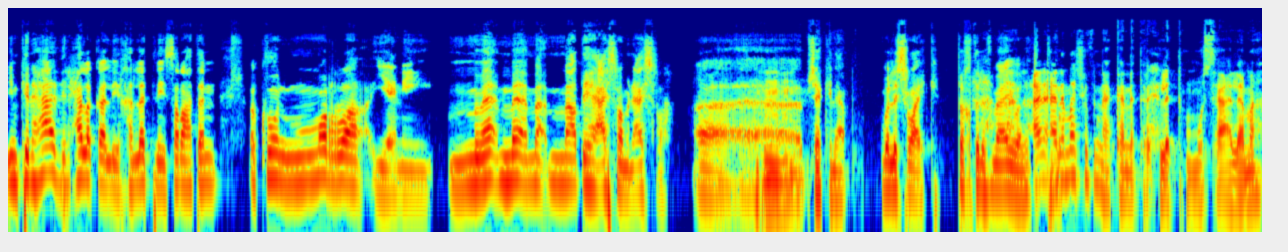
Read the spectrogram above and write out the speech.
يمكن هذه الحلقة اللي خلتني صراحة أكون مرة يعني ما ما ما, ما أعطيها عشرة من عشرة آه. بشكل عام ولا إيش رأيك؟ تختلف معي ولا أنا أنا ما أشوف إنها كانت رحلة مسالمة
